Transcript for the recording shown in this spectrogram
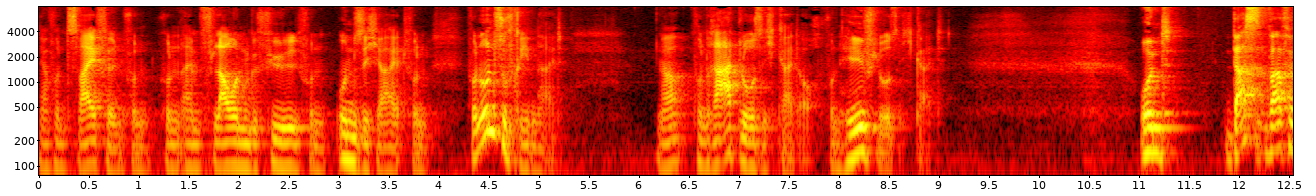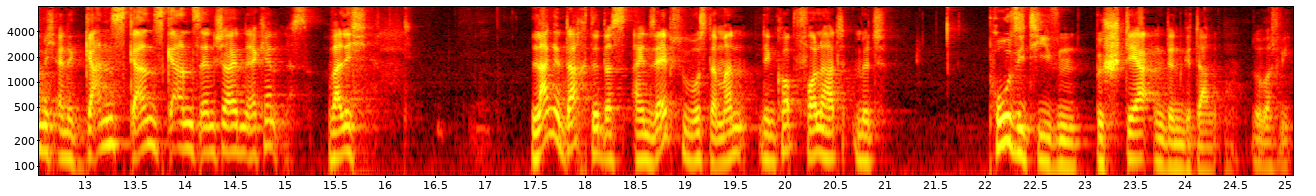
ja, von Zweifeln, von, von einem flauen Gefühl, von Unsicherheit, von, von Unzufriedenheit, ja, von Ratlosigkeit auch, von Hilflosigkeit. Und das war für mich eine ganz, ganz, ganz entscheidende Erkenntnis, weil ich lange dachte, dass ein selbstbewusster Mann den Kopf voll hat mit positiven, bestärkenden Gedanken. Sowas wie,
